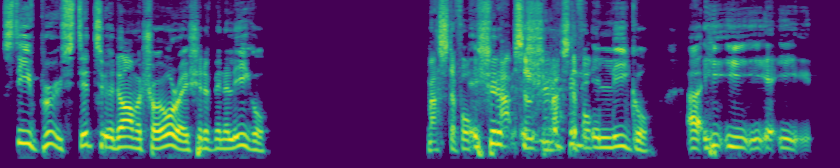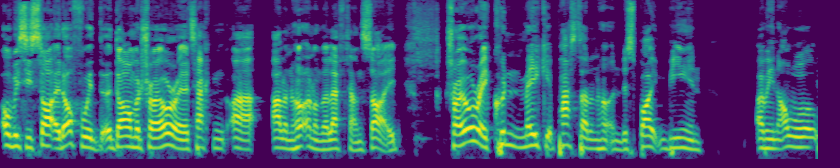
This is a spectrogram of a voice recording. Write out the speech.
Steve Bruce did to Adama Traore should have been illegal. Masterful. It should have, Absolutely it should masterful. Have been illegal. Uh, he, he, he obviously started off with Adama Traore attacking uh, Alan Hutton on the left hand side. Traore couldn't make it past Alan Hutton despite being, I mean, I will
